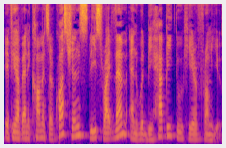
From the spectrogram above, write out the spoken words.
If you have any comments or questions, please write them and would be happy to hear from you.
